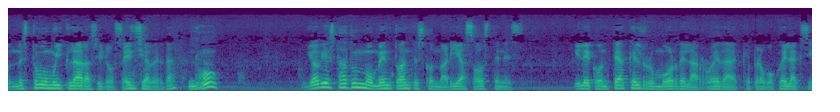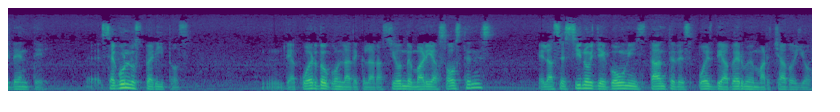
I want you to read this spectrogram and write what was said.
No estuvo muy clara su inocencia, ¿verdad? No. Yo había estado un momento antes con María Sóstenes y le conté aquel rumor de la rueda que provocó el accidente, eh, según los peritos. De acuerdo con la declaración de María Sóstenes, el asesino llegó un instante después de haberme marchado yo.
